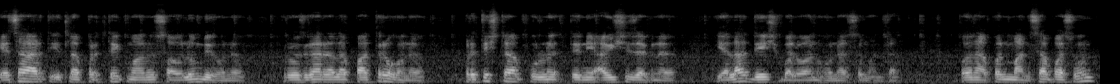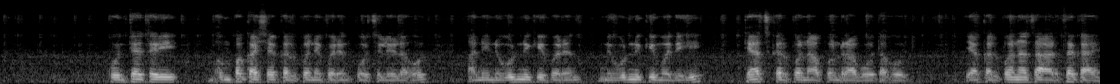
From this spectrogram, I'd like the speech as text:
याचा अर्थ इथला प्रत्येक माणूस स्वावलंबी होणं रोजगाराला पात्र होणं प्रतिष्ठापूर्ण त्यांनी आयुष्य जगणं याला देश बलवान होणं असं म्हणतात. पण आपण माणसापासून कोणत्या तरी भंपक अशा कल्पनेपर्यंत पोहोचलेलो आहोत आणि निवडणुकीपर्यंत निवडणुकीमध्येही त्याच कल्पना आपण राबवत आहोत. या कल्पनाचा अर्थ काय?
